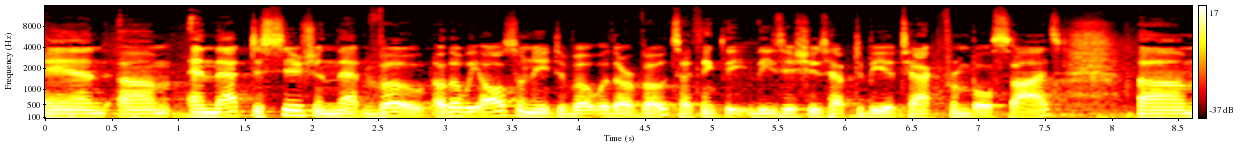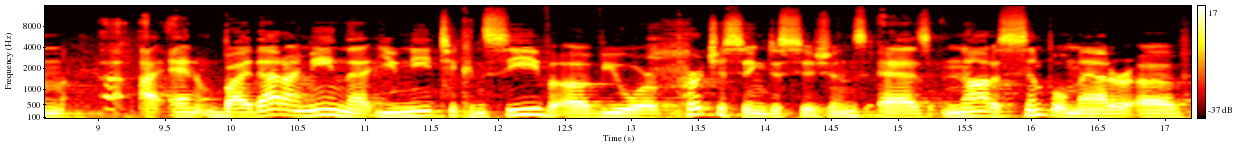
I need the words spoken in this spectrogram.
And, um, and that decision, that vote, although we also need to vote with our votes, I think the, these issues have to be attacked from both sides. Um, I, and by that I mean that you need to conceive of your purchasing decisions as not a simple matter of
